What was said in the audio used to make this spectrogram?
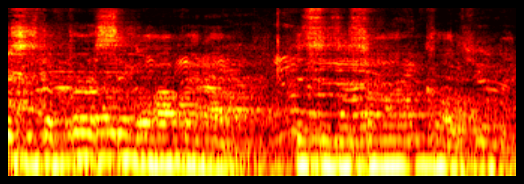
This is the first single off that album. This is a song called Human.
